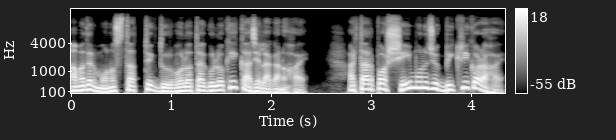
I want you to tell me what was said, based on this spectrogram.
আমাদের মনস্তাত্ত্বিক দুর্বলতাগুলোকেই কাজে লাগানো হয়। আর তারপর সেই মনোযোগ বিক্রি করা হয়।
